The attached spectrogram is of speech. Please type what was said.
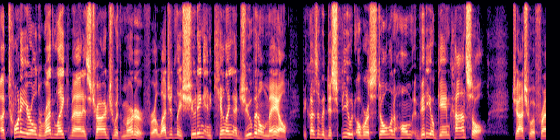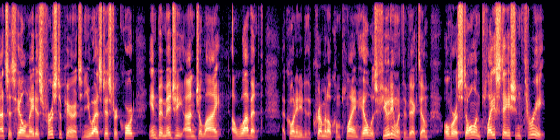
A 20-year-old Red Lake man is charged with murder for allegedly shooting and killing a juvenile male because of a dispute over a stolen home video game console. Joshua Francis Hill made his first appearance in U.S. District Court in Bemidji on July 11th. According to the criminal complaint, Hill was feuding with the victim over a stolen PlayStation 3.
